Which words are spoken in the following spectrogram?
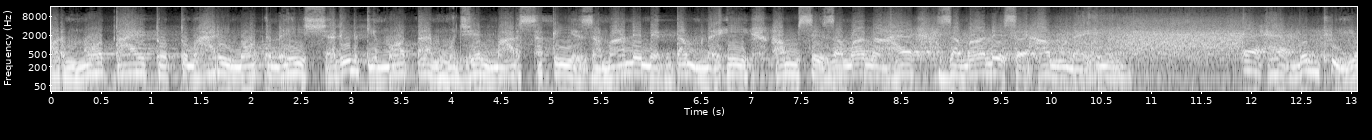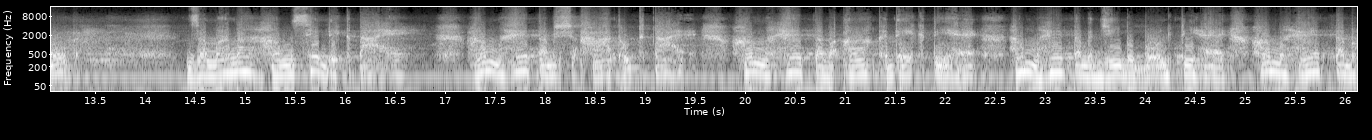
और मौत आए तो तुम्हारी मौत नहीं, शरीर की मौत है, मुझे मार सके ये जमाने में दम नहीं, हमसे जमाना है, जमाने से हम नहीं। ए है बुद्धि योग जमाना हमसे दिखता है। हम हैं तब हाथ उठता है, हम हैं तब आँख देखती है, हम हैं तब जीभ बोलती है, हम हैं तब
